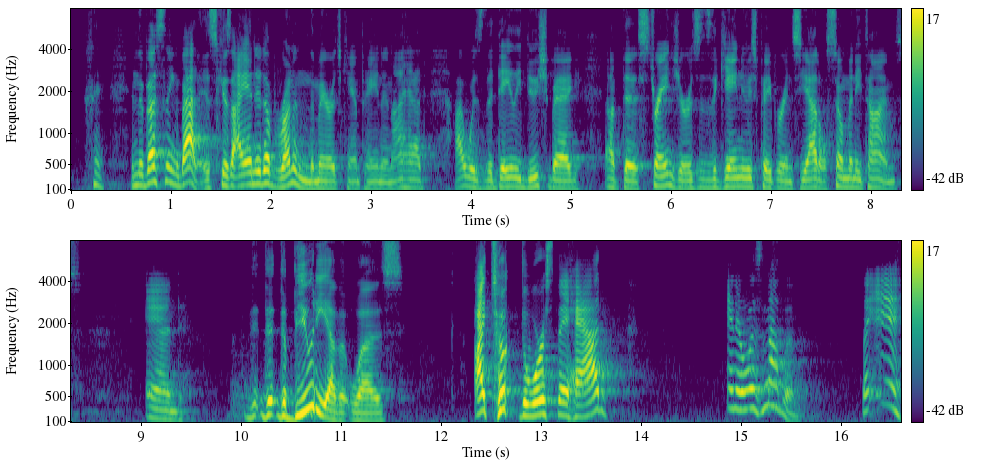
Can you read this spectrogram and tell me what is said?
and the best thing about it is because I ended up running the marriage campaign, and I had I was the daily douchebag of the Strangers, is the gay newspaper in Seattle, so many times, and the, the, the beauty of it was, I took the worst they had, and it was nothing. Like, eh.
